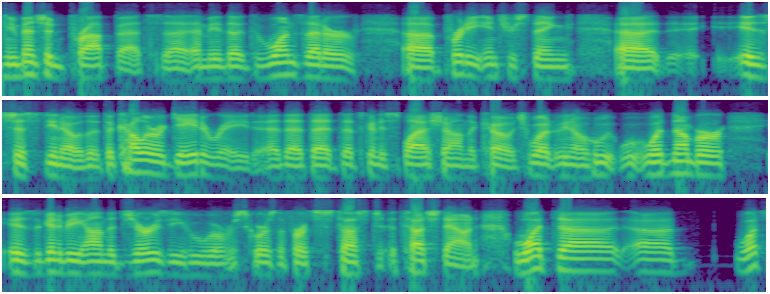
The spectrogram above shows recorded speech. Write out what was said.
You mentioned prop bets. Uh, I mean, the, the ones that are uh, pretty interesting uh, is just you know the, the color of Gatorade uh, that that that's going to splash on the coach. What you know, who what number is going to be on the jersey? Whoever scores the first touch, touchdown. What uh, uh, what's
